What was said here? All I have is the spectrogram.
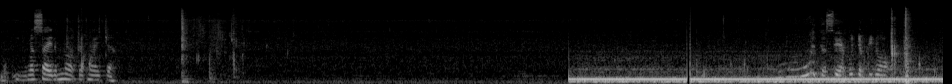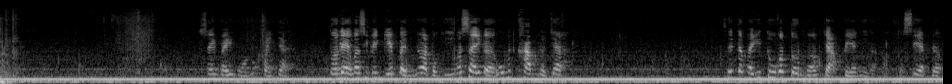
บอกอีมาใส่น้ำหยอดจะค่อยจ้ะอุ้ยแต่แสบก็จะพี่น้องใส่ใบหัวลงไปจ้ะตอนแรกว่าสิไปเก็บใบหยอดบอกอีมาใส่กับอุ้มันคำเลยจ้ะใส่แต่ไผ่อีตูกับต้นหอมจากแปลงนี่ค่ะก็แสบเด้อ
